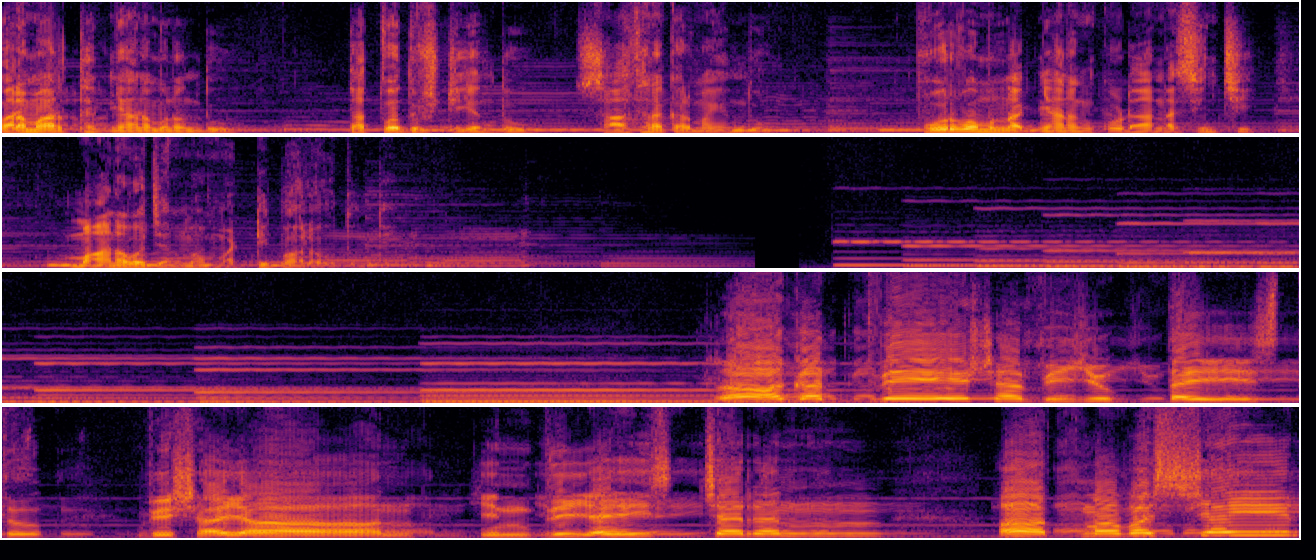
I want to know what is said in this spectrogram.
పరమార్థ జ్ఞానమునందు తత్వదృష్టియందు సాధనకర్మయందు పూర్వమున్న జ్ఞానం కూడా నశించి మానవ జన్మ మట్టిపాలవుతుంది. రాగద్వేష వియుక్తైస్తు విషయాన్ ఇంద్రియైశ్చరన్ ఆత్మవశ్యైర్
